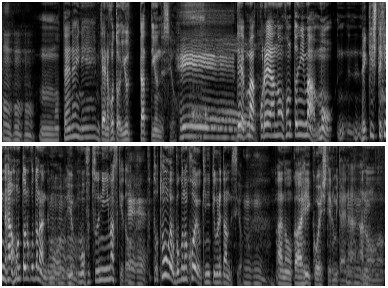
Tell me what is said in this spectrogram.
うん。うんうんうん、もったいないねみたいなことを言ったって言うんですよ。へえでまあこれあの本当にまあもうん歴史的な 本当のことなんでもう,、もう普通に言いますけど、ええとともかく僕の声を気に入ってくれたんですよ。うんうんあの可愛い声してるみたいな、あの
